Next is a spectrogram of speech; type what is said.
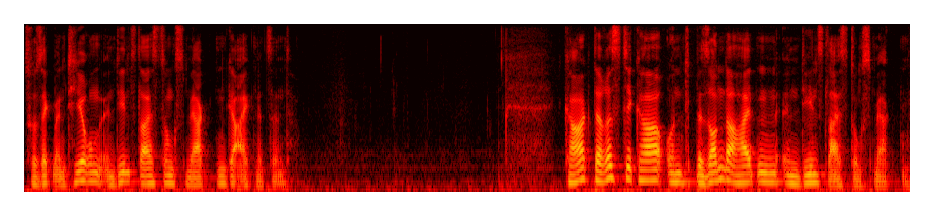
zur Segmentierung in Dienstleistungsmärkten geeignet sind. Charakteristika und Besonderheiten in Dienstleistungsmärkten.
